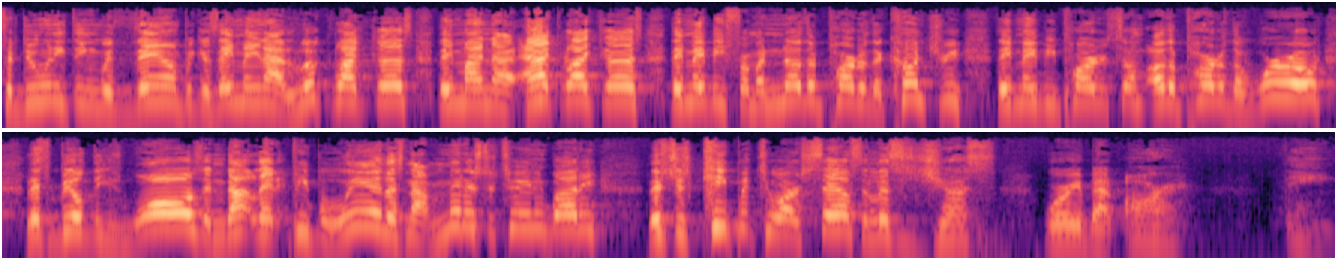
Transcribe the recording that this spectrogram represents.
to do anything with them because they may not look like us, they might not act like us, they may be from another part of the country, they may be part of some other part of the world. Let's build these walls and not let people in, let's not minister to anybody. Let's just keep it to ourselves and let's just worry about our things.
